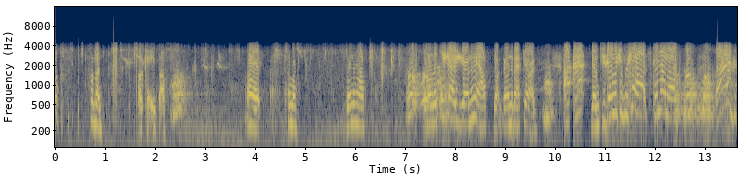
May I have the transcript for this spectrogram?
Oops. Hold on. Okay, it's off. All right. Come on. Go in the house. I'm gonna let you go. You go in the house. Don't go in the backyard. Uh-uh. Don't you go looking for cats. Come on, Doug. Doug!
